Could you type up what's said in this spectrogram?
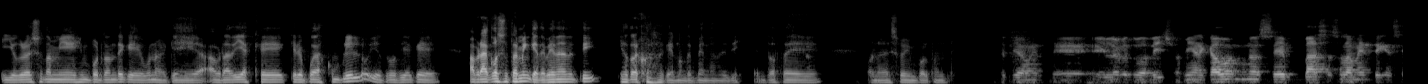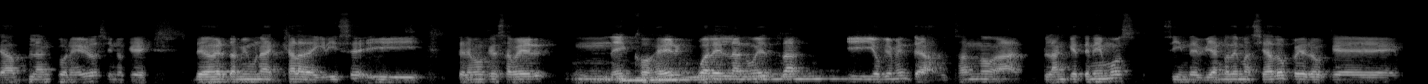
yo creo que eso también es importante que, bueno, que habrá días que, que le puedas cumplirlo y otros días que habrá cosas también que dependan de ti y otras cosas que no dependan de ti. Entonces, bueno, eso es importante. Efectivamente, es lo que tú has dicho. Al fin y al cabo, no se basa solamente en que sea blanco o negro, sino que debe haber también una escala de grises y tenemos que saber escoger cuál es la nuestra y obviamente ajustarnos al plan que tenemos sin desviarnos demasiado, pero que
